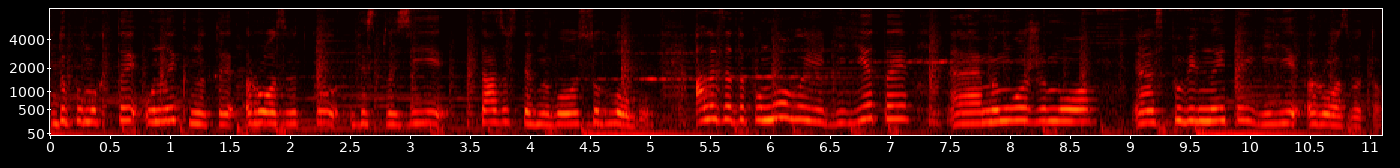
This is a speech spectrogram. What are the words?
допомогти уникнути розвитку дисплазії тазостегнового суглобу. Але за допомогою дієти е, ми можемо е, сповільнити її розвиток.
